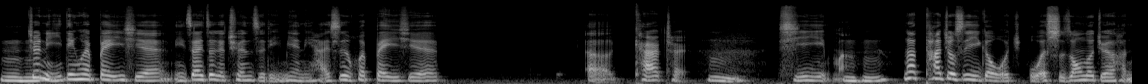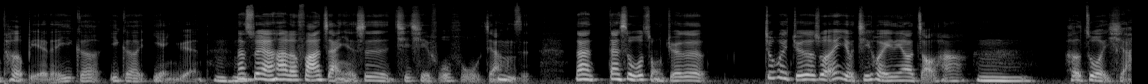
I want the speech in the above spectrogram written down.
嗯，就你一定会被一些，你在这个圈子里面，你还是会被一些呃 character，嗯。吸引嘛，那他就是一个我我始终都觉得很特别的一个一个演员。嗯、那虽然他的发展也是起起伏伏这样子，嗯、那但是我总觉得就会觉得说，哎，有机会一定要找他。嗯。合作一下，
